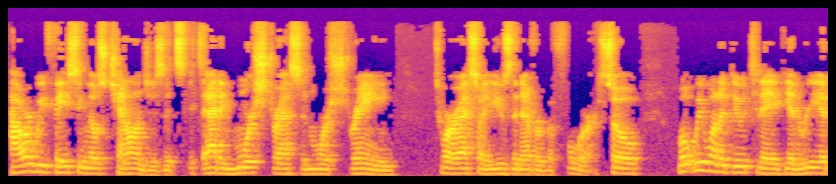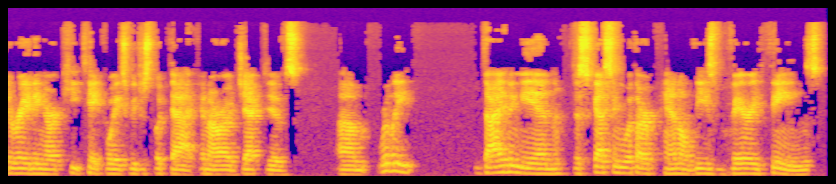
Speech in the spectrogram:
how are we facing those challenges? It's it's adding more stress and more strain to our SIUs than ever before. So what we want to do today, again, reiterating our key takeaways we just looked at in our objectives, um, really diving in, discussing with our panel these very things,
